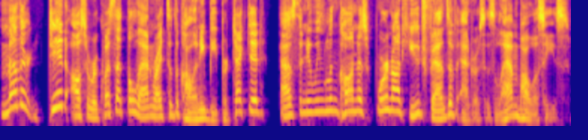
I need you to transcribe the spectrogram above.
Mather did also request that the land rights of the colony be protected, as the New England colonists were not huge fans of Andros's land policies.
